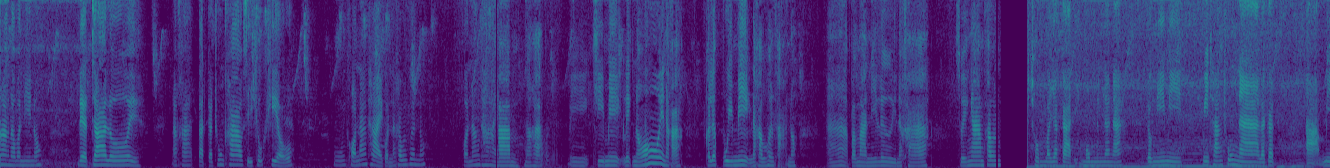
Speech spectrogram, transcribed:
มากนะวันนี้เนาะแดดจ้าเลยนะคะ ตัดกระทุ่งข้าวสีเขียวๆอุ๊ยขอนั่งถ่ายก่อนนะคะเพื่อนๆเนาะขอนั่งถ่ายตามนะคะ มีขี้เมฆเล็กน้อยนะคะเขาเรียกปุยเมฆนะคะเพื่อนๆค่ะเนาะอ่าประมาณนี้เลยนะคะ สวยงามค่ะชมบรรยากาศอีกมุมหนึงนะนะ ตรงนี้มีมีทั้งทุ่งนาแล้วก็อ่ามี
